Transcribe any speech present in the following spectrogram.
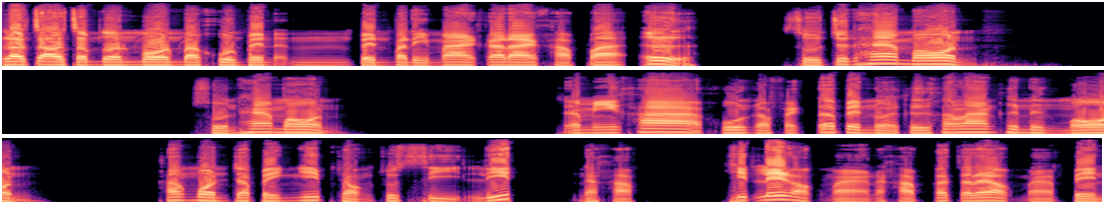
เราจะเอาจำนวนโมลมาคูณเป็นเป็นปริมาตรก็ได้ครับว่า เออ 0.5 โมล 0.5 โมล จะมีค่าคูณกับแฟกเตอร์เป็นหน่วยคือข้างล่างคือ 1 โมล ข้างบนจะเป็น22.4 ลิตรนะครับ คิดเลขออกมานะครับ ก็จะได้ออกมาเป็น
